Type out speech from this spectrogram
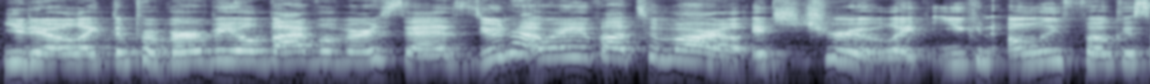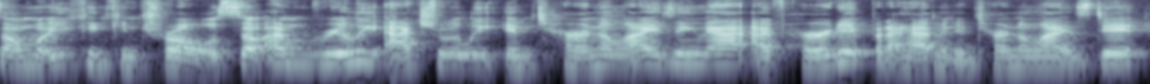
You know, like the proverbial Bible verse says, do not worry about tomorrow. It's true. Like you can only focus on what you can control. So I'm really actually internalizing that. I've heard it, but I haven't internalized it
